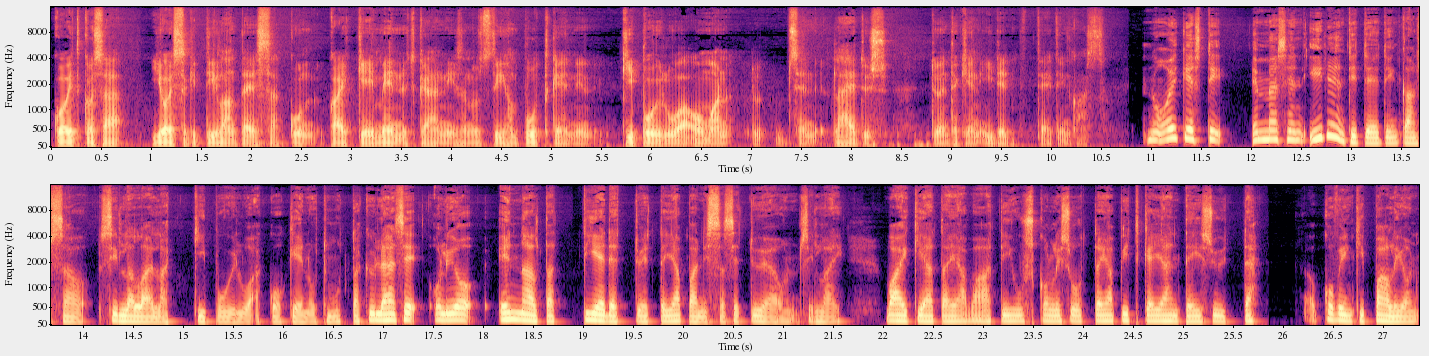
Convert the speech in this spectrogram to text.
koitko sä joissakin tilanteissa, kun kaikki ei mennytkään niin sanotusti ihan putkeen, niin kipuilua oman sen lähetystyöntekijän identiteetin kanssa? No oikeasti en mä sen identiteetin kanssa ole sillä lailla kipuilua kokenut, mutta kyllähän se oli jo ennalta tiedetty, että Japanissa se työ on sillä vaikeata ja vaatii uskollisuutta ja pitkäjänteisyyttä kovinkin paljon.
